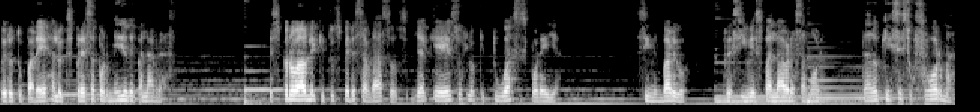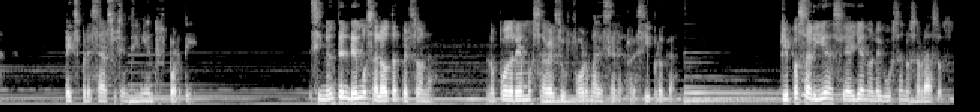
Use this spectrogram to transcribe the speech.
pero tu pareja lo expresa por medio de palabras. Es probable que tú esperes abrazos, ya que eso es lo que tú haces por ella. Sin embargo, recibes palabras amor, dado que esa es su forma de expresar sus sentimientos por ti. Si no entendemos a la otra persona, no podremos saber su forma de ser recíproca. ¿Qué pasaría si a ella no le gustan los abrazos?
